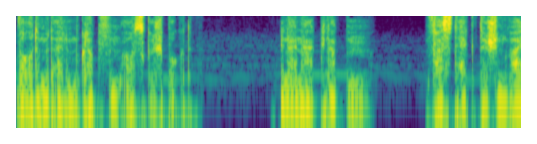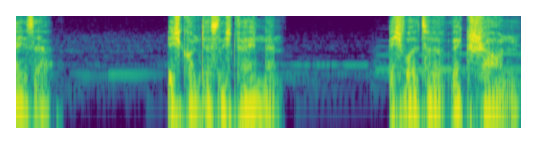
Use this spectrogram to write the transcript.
wurde mit einem Klopfen ausgespuckt in einer knappen, fast hektischen Weise. Ich konnte es nicht verhindern. Ich wollte wegschauen,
